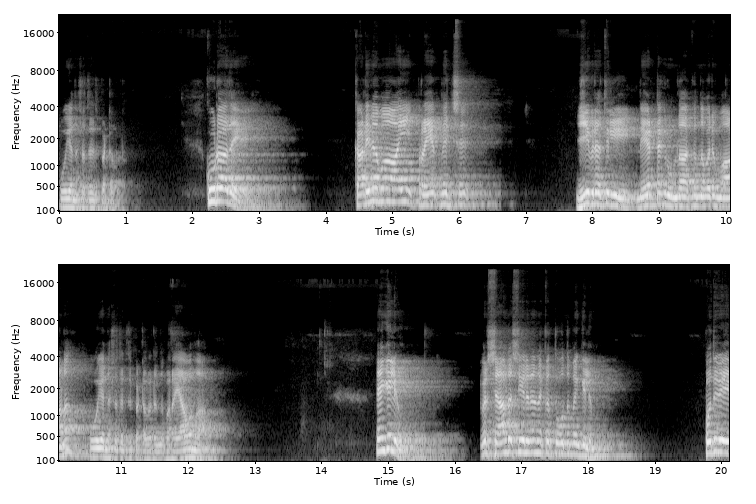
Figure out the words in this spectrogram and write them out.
പൂയ നക്ഷത്രത്തിൽപ്പെട്ടവർ. കൂടാതെ കഠിനമായി പ്രയത്നിച്ച് ജീവിതത്തിൽ നേട്ടങ്ങൾ ഉണ്ടാക്കുന്നവരുമാണ് പൂയ നക്ഷത്രത്തിൽപ്പെട്ടവരെന്ന് പറയാവുന്നതാണ്. എങ്കിലും ഇവർ ശാന്തശീലനെന്നൊക്കെ തോന്നുമെങ്കിലും പൊതുവെ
